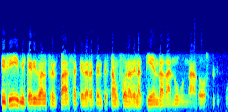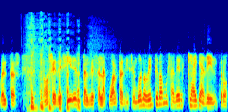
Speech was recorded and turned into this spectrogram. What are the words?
Y sí, mi querido Alfred, pasa que de repente están fuera de la tienda, dan una, dos, tres vueltas, no se deciden, tal vez a la cuarta dicen, bueno, vente, vamos a ver qué hay adentro.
